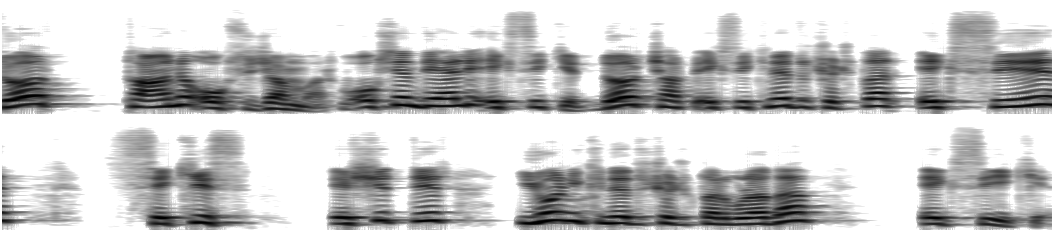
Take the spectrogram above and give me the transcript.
4 tane oksijen var. Oksijen değerli eksi 2. 4 çarpı eksi 2 nedir çocuklar? Eksi 8 eşittir. İyon 2 nedir çocuklar burada? Eksi 2.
